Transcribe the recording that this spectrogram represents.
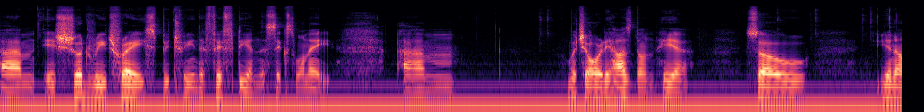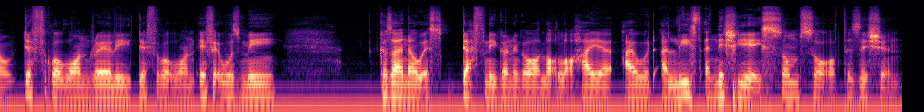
Um, it should retrace between the 50 and the 618 um, which it already has done here. So you know, difficult one really, difficult one. If it was me, because I know it's definitely going to go a lot, lot higher, I would at least initiate some sort of position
